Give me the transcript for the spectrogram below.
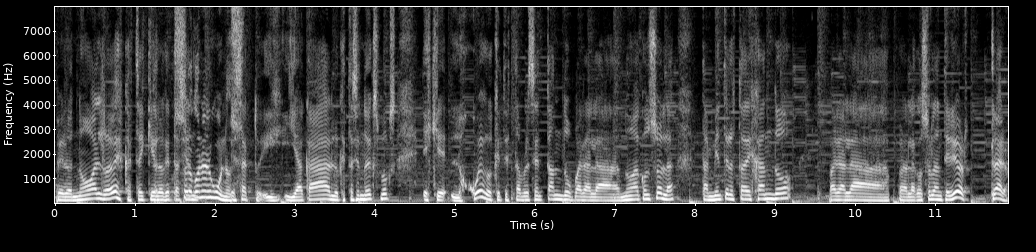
Pero no al revés, ¿cachai? Que lo que está Solo haciendo. con algunos. Exacto. Y, y acá lo que está haciendo Xbox es que los juegos que te está presentando para la nueva consola también te lo está dejando para la, para la consola anterior. Claro.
